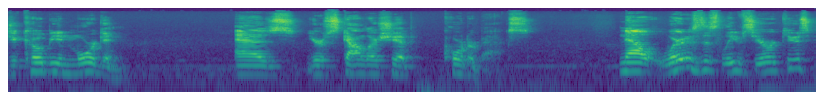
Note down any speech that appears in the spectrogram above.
Jacobian Morgan as your scholarship quarterbacks. Now, where does this leave Syracuse?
